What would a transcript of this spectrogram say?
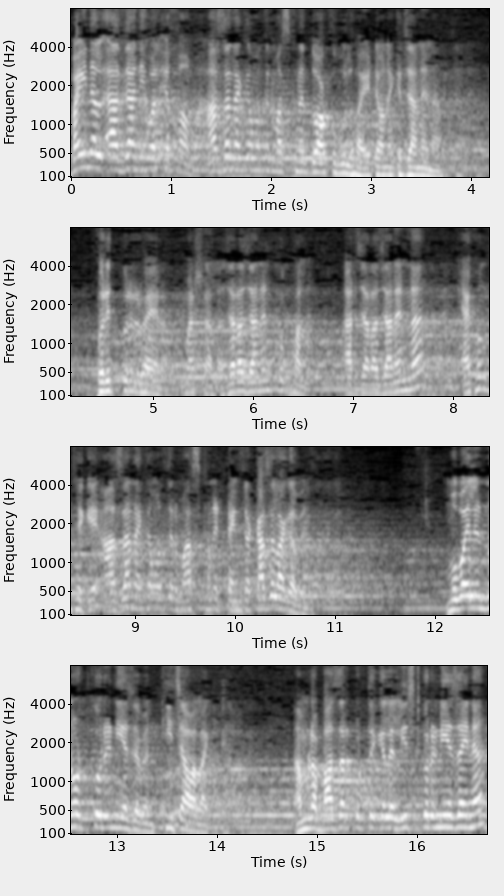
বাইনাল আযানি ওয়াল ইকামা। আযান একামতের মাঝখানে দোয়া কবুল হয়, এটা অনেকে জানে না। ফরিদপুরের ভাইয়েরা, মাশাআল্লাহ, যারা জানেন খুব ভালো। আর যারা জানেন না এখন থেকে আজান একামতের মাঝখানের টাইমটা কাজে লাগাবেন। মোবাইলে নোট করে নিয়ে যাবেন, কি চাওয়া লাগবে? আমরা বাজার করতে গেলে লিস্ট করে নিয়ে যাই না?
